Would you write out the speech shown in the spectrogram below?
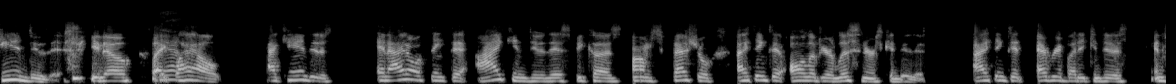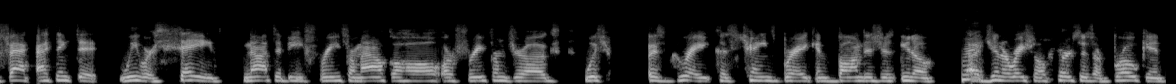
can do this, you know, like, yeah. wow, I can do this. And I don't think that I can do this because I'm special. I think that all of your listeners can do this. I think that everybody can do this. In fact, I think that we were saved not to be free from alcohol or free from drugs, which is great because chains break and bondages, you know, uh, right. uh, generational curses are broken.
